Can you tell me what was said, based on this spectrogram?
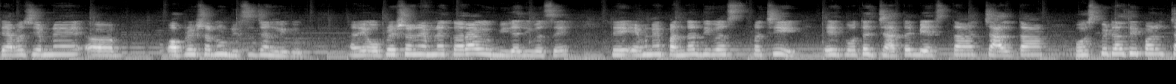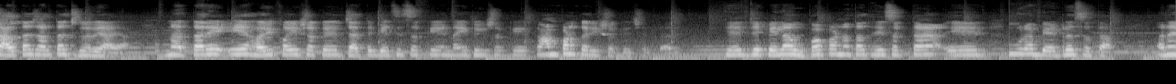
ત્યાં પછી એમને ઓપરેશનનું ડિસિઝન લીધું. અને ઓપરેશન એમણે કરાવ્યું બીજા દિવસે. તે એમને પંદર દિવસ પછી એ પોતે જાતે બેસતા, ચાલતા હોસ્પિટલથી પણ ચાલતા ચાલતા જ ઘરે આવ્યા અને અત્યારે એ હરી ફરી શકે, જાતે બેસી શકે, નહીં થઈ શકે, કામ પણ કરી શકે છે અત્યારે. કે જે પહેલાં ઊભા પણ નહોતા થઈ શકતા, એ પૂરા બેડરેસ હતા. અને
